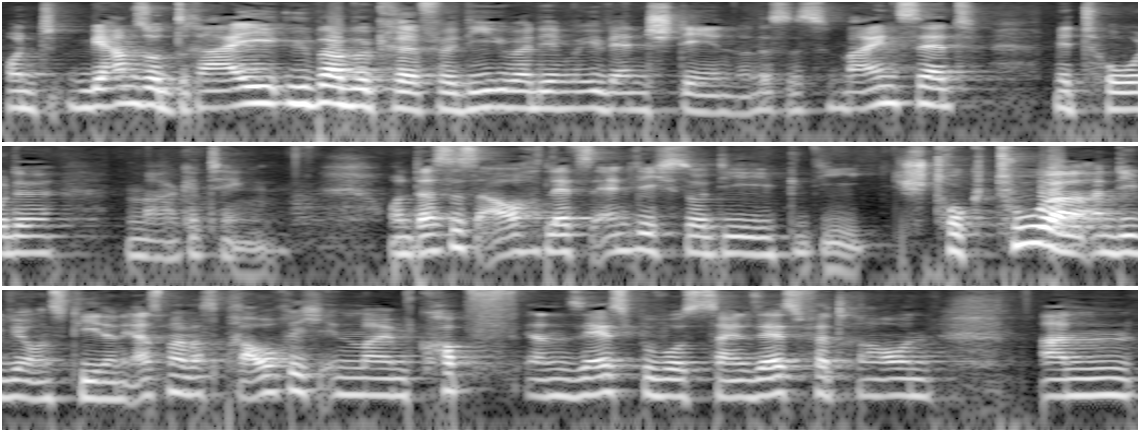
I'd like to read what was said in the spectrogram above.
Und wir haben so drei Überbegriffe, die über dem Event stehen. Und das ist Mindset, Methode, Marketing. Und das ist auch letztendlich so die, die Struktur, an die wir uns gliedern. Erstmal, was brauche ich in meinem Kopf an Selbstbewusstsein, Selbstvertrauen, an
